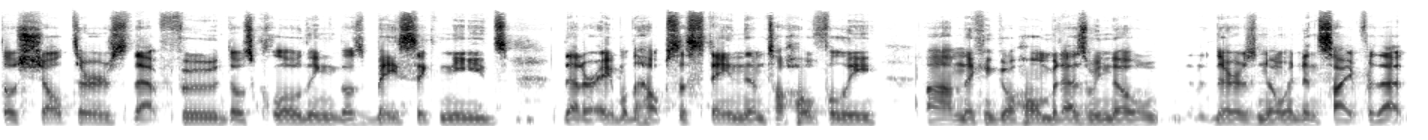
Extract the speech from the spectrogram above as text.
those shelters, that food, those clothing, those basic needs that are able to help sustain them to hopefully um, they can go home. But as we know, there is no end in sight for that.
